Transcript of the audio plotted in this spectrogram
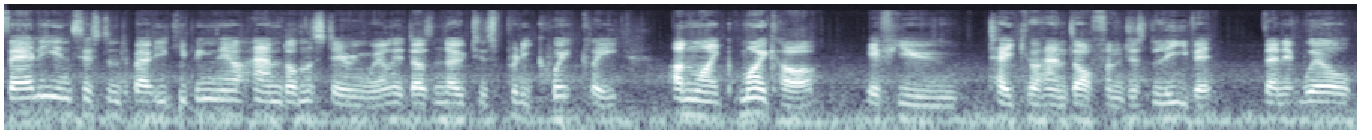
fairly insistent about you keeping your hand on the steering wheel. It does notice pretty quickly, unlike my car, if you take your hands off and just leave it, then it will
